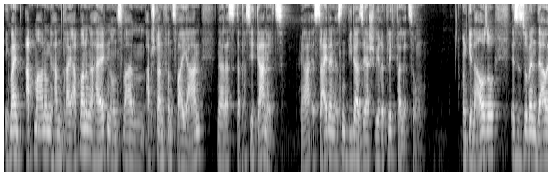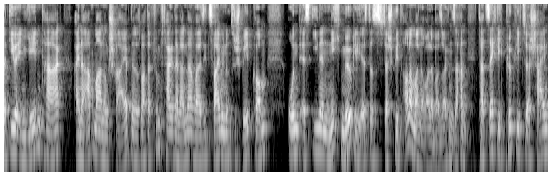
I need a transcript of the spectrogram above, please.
ich meine, Abmahnungen haben drei Abmahnungen erhalten und zwar im Abstand von zwei Jahren. Na, das, da passiert gar nichts. Ja, es sei denn, es sind wieder sehr schwere Pflichtverletzungen. Und genauso ist es so, wenn der Arbeitgeber Ihnen jeden Tag eine Abmahnung schreibt, und das macht er fünf Tage hintereinander, weil Sie zwei Minuten zu spät kommen und es Ihnen nicht möglich ist, das, ist, das spielt auch nochmal eine Rolle bei solchen Sachen, tatsächlich pünktlich zu erscheinen,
